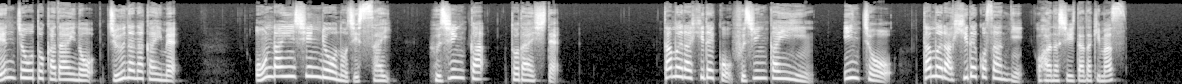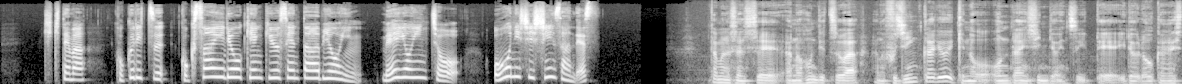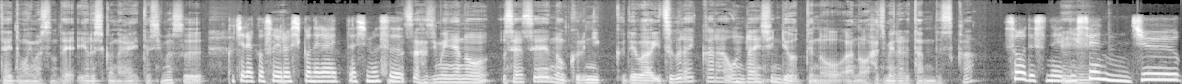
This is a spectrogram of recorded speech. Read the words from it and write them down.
現状と課題の17回目。オンライン診療の実際婦人科と題して。田村秀子婦人科医院院長田村秀子さんにお話いただきます。聞き手は国立国際医療研究センター病院名誉院長大西晋さんです。田村先生あの本日はあの婦人科領域のオンライン診療についていろいろお伺いしたいと思いますのでよろしくお願いいたします。こちらこそよろしくお願いいたします。まずはじめにあの先生のクリニックではいつぐらいからオンライン診療っていうのをあの始められたんですか？そうですね、えー、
